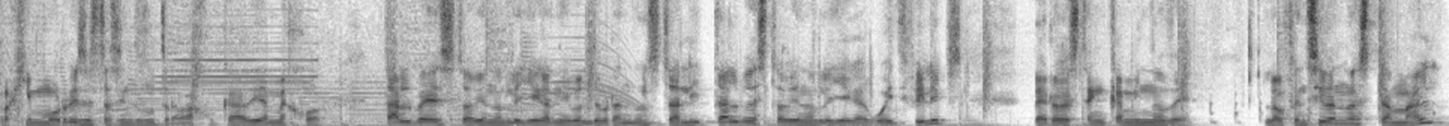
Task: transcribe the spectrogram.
Raheem Morris está haciendo su trabajo cada día mejor. Tal vez todavía no le llega al nivel de Brandon Staley, tal vez todavía no le llega a Wade Phillips, pero está en camino de. La ofensiva no está mal,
